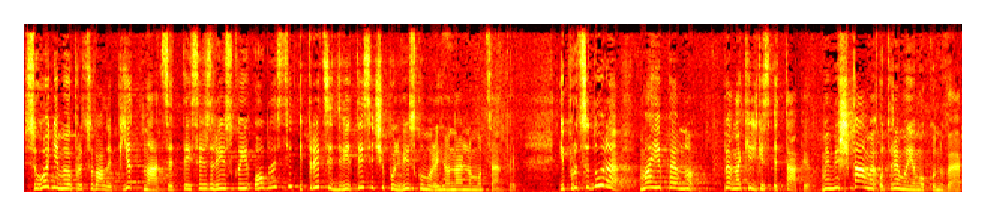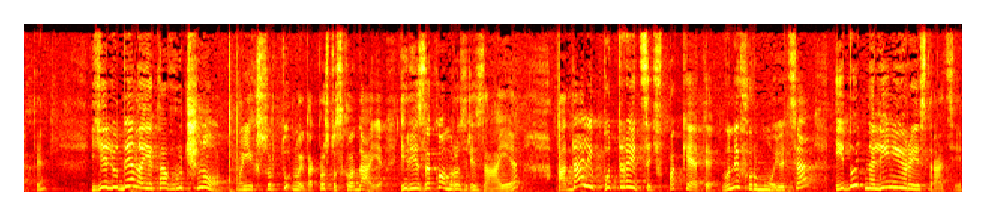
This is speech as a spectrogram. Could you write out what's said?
Сьогодні ми опрацювали 15 тисяч з Львівської області і 32 тисячі по Львівському регіональному центрі. І процедура має певно, певна кількість етапів. Ми мішками отримуємо конверти. Є людина, яка вручну ну, їх сорту, ну так просто складає і різаком розрізає. А далі по 30 в пакети вони формуються йдуть на лінію реєстрації.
